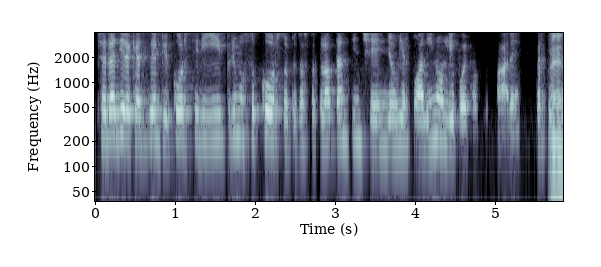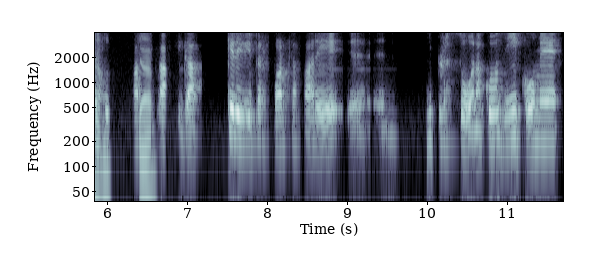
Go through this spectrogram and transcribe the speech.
c'è da dire che ad esempio i corsi di primo soccorso piuttosto che lotta antincendio virtuali non li puoi proprio fare, perché eh c'è no, tutta una pratica che devi per forza fare eh, di persona, così come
